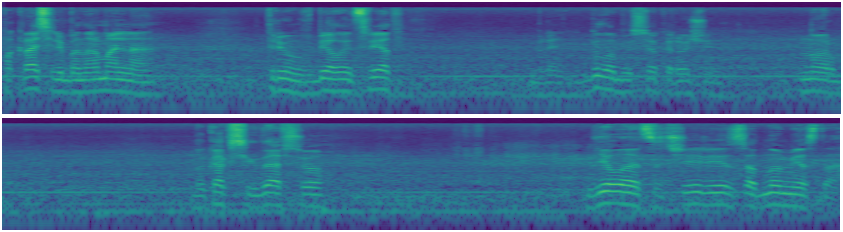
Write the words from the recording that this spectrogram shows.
Покрасили бы нормально трюм в белый цвет. Блин, было бы все, короче, норм. Но как всегда все делается через одно место.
